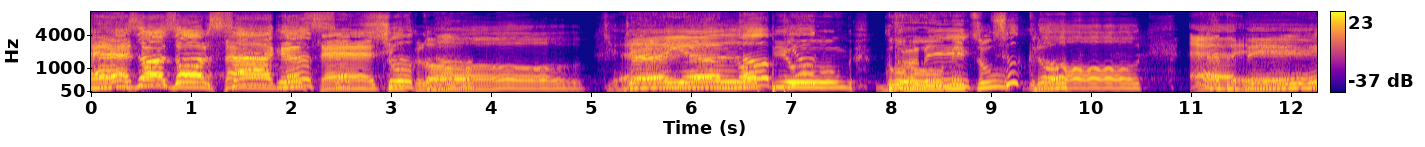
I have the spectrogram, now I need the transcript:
Ez az ország összecsuklott, Jöjjön, lopjunk gumicukrot ebédre.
